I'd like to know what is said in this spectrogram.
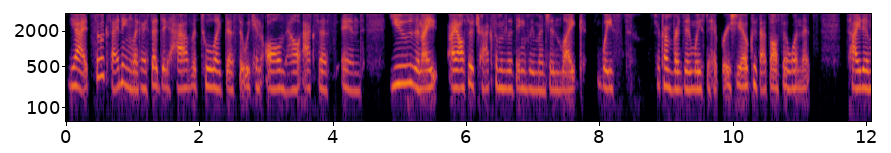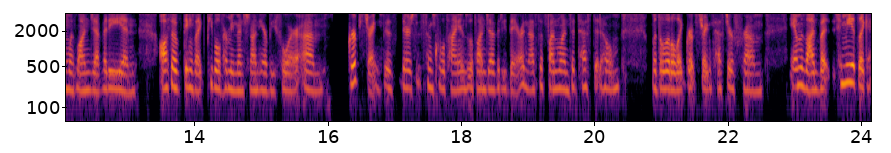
Yeah, it's so exciting. Like I said, to have a tool like this that we can all now access and use. And I, I also track some of the things we mentioned, like waist circumference and waist to hip ratio, because that's also one that's tied in with longevity and also things like people have heard me mention on here before. Um, grip strength is there's some cool tie-ins with longevity there and that's a fun one to test at home with a little like grip strength tester from amazon. But to me it's like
